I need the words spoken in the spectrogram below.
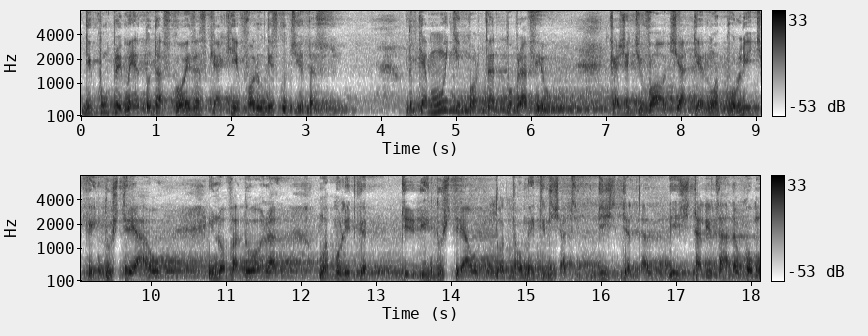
de cumprimento das coisas que aqui foram discutidas. Porque é muito importante para o Brasil que a gente volte a ter uma política industrial inovadora, uma política industrial totalmente digitalizada, como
